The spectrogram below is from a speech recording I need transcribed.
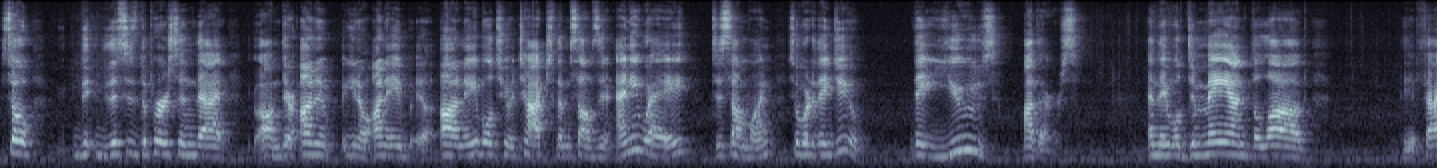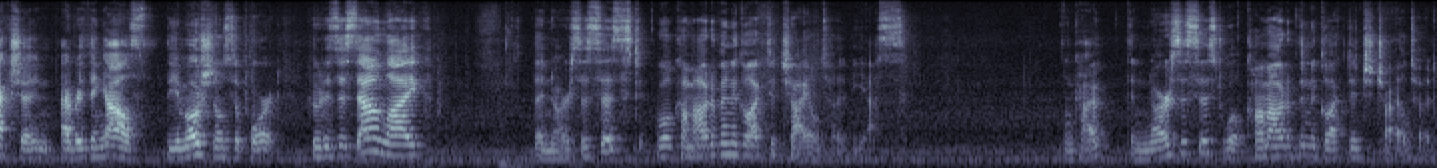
so th- this is the person that um, they're un- you know unable unable to attach themselves in any way to someone. So what do they do? They use others, and they will demand the love, the affection, everything else, the emotional support Who does this sound like? The narcissist will come out of a neglected childhood, yes. Okay? The narcissist will come out of the neglected childhood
